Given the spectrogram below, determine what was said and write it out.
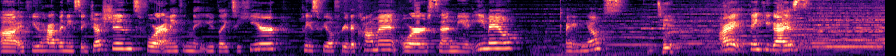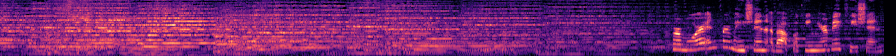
Uh, if you have any suggestions for anything that you'd like to hear, please feel free to comment or send me an email. Anything else? That's it. All right, thank you guys. For more information about booking your vacation,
